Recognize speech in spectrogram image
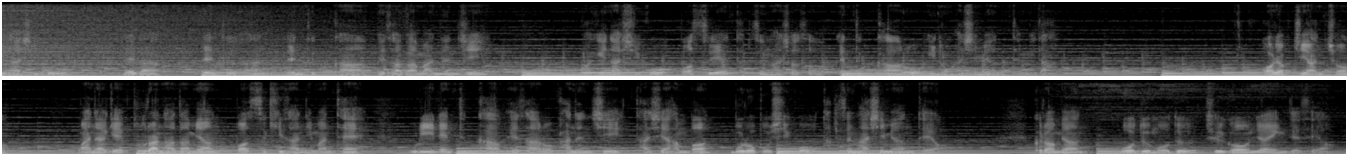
확인하시고 내가 렌트한 렌트카 회사가 맞는지 확인하시고 버스에 탑승하셔서 렌트카로 이동하시면 됩니다. 어렵지 않죠? 만약에 불안하다면 버스 기사님한테 우리 렌트카 회사로 가는지 다시 한번 물어보시고 탑승하시면 돼요. 그러면 모두 모두 즐거운 여행 되세요.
